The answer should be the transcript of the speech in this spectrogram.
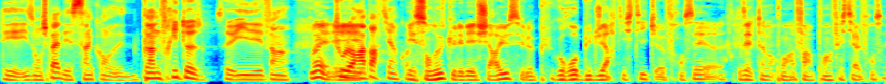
des- ils ont, je sais pas, des 50, plein de friteuses. Enfin, ouais, tout et- leur appartient, quoi. Et sans doute que les vieilles charrues, c'est le plus gros budget artistique français euh, Exactement. pour un, enfin pour un festival français.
